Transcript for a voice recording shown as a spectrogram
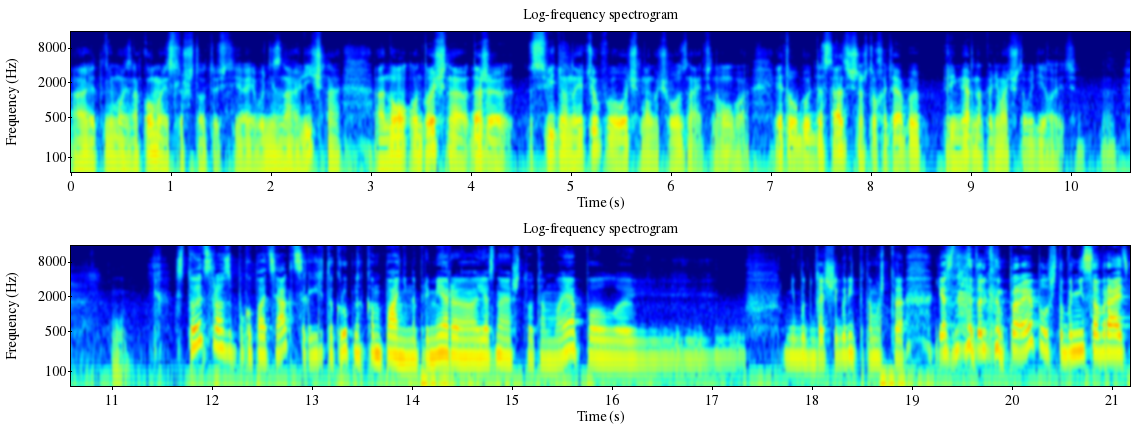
Э, это не мой знакомый, если что, то есть я его не знаю лично, но он точно, даже с видео на YouTube вы очень много чего узнаете нового. Этого будет достаточно, что хотя бы примерно понимать, что вы делаете. Стоит сразу покупать акции каких-то крупных компаний, например, я знаю, что там Apple, не буду дальше говорить, потому что я знаю только про Apple, чтобы не соврать.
